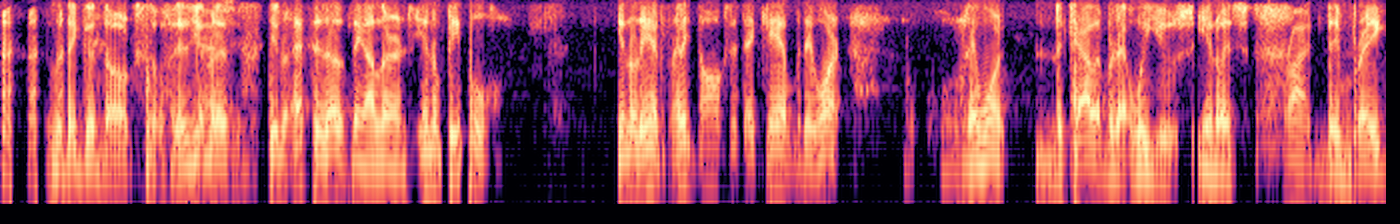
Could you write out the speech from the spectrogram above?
but they're good dogs. So you know, you know that's another thing I learned. You know, people, you know, they had plenty of dogs at that camp, but they weren't they weren't the caliber that we use. You know, it's right. They break,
